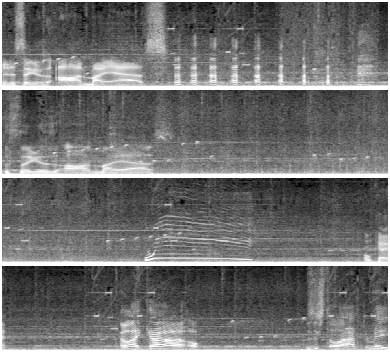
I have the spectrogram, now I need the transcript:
And this thing is on my ass. this thing is on my ass. Okay. I like, uh, oh. Is this still after me?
